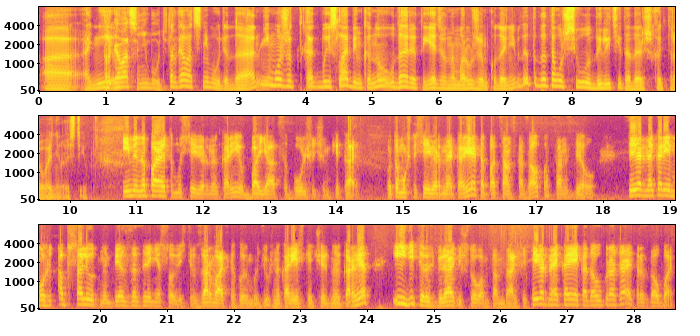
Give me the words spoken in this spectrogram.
а они... Торговаться не будет. Торговаться не будет, да. Они, может, как бы и слабенько, но ударят ядерным оружием куда-нибудь. Да, до того же Сеула долетит, а дальше хоть трава не расти. Именно поэтому Северную Корею боятся больше, чем Китай. Потому что Северная Корея, это пацан сказал, пацан сделал. Северная Корея может абсолютно без зазрения совести взорвать какой-нибудь южнокорейский очередной корвет и идите разбирайтесь, что вам там дальше. Северная Корея, когда угрожает раздолбать,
